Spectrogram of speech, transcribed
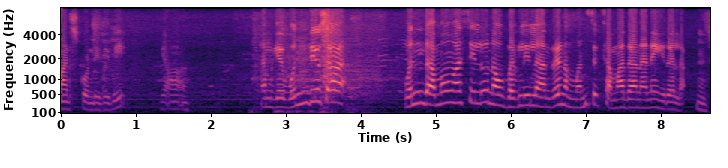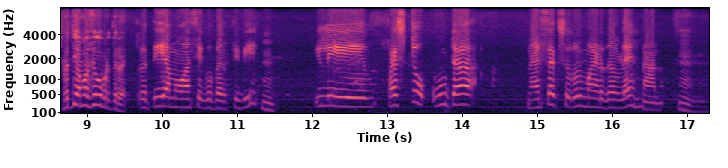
ಮಾಡಿಸ್ಕೊಂಡಿದ್ದೀವಿ ನಮಗೆ ಒಂದು ದಿವಸ ಒಂದು ಅಮಾವಾಸ್ಯಲ್ಲೂ ನಾವು ಬರಲಿಲ್ಲ ಅಂದ್ರೆ ನಮ್ಮ ಮನ್ಸಿಗೆ ಸಮಾಧಾನನೇ ಇರಲ್ಲ. ಹ್ಮ್ ಪ್ರತಿ ಅಮಾವಾಸ್ಯೆಗೂ ಬರ್ತೀರಾ? ಪ್ರತಿ ಅಮಾವಾಸ್ಯೆಗೂ ಬರ್ತೀವಿ. ಇಲ್ಲಿ ಫಸ್ಟ್ ಊಟ ನಡ್ಸಕ್ ಶುರು ಮಾಡಿದವಳೆ ನಾನು. ಹ್ಮ್.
